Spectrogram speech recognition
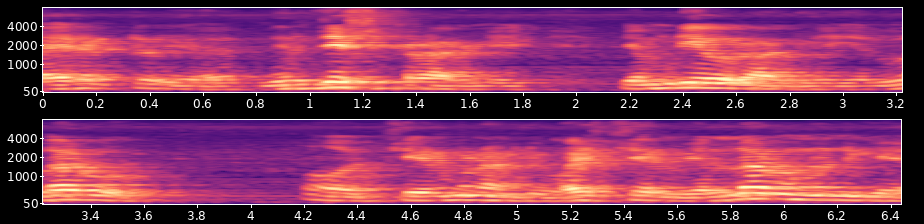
ಡೈರೆಕ್ಟರ್, ನಿರ್ದೇಶಕರಾಗಲಿ ಎಂ ಡಿ ಅವರಾಗಲಿ, ಎಲ್ಲರೂ ಚೇರ್ಮನ್ ಆಗಲಿ ವೈಸ್ ಚೇರ್ಮನ್ ಎಲ್ಲರೂ ನನಗೆ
